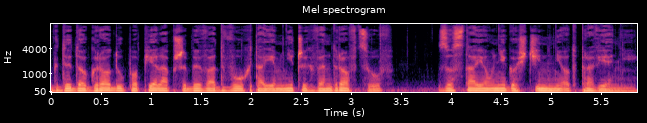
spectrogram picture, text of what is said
Gdy do grodu Popiela przybywa dwóch tajemniczych wędrowców, zostają niegościnnie odprawieni.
